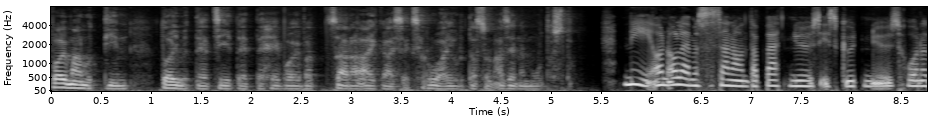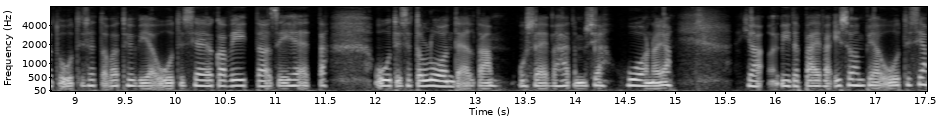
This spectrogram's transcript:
voimaannuttiin toimittajat siitä, että he voivat saada aikaiseksi ruohonjuuritason asennemuutosta. Niin, on olemassa sanonta bad news is good news. Huonot uutiset ovat hyviä uutisia, joka viittaa siihen, että uutiset on luonteeltaan usein vähän tämmöisiä huonoja ja niitä päivä isompia uutisia.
